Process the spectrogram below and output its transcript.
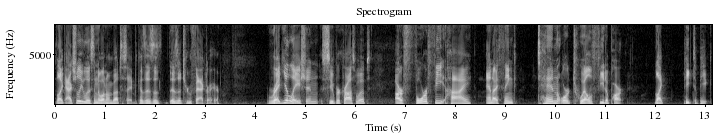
Like actually, listen to what I'm about to say because this is this is a true fact right here. Regulation supercross whoops are four feet high and I think ten or twelve feet apart, like peak to peak.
